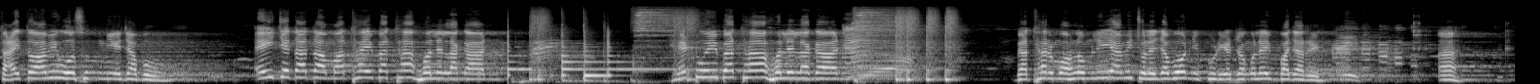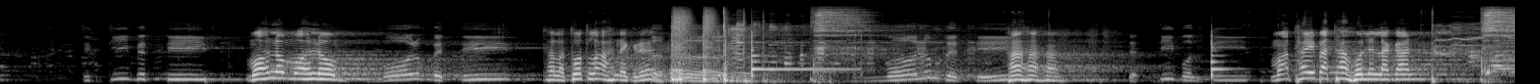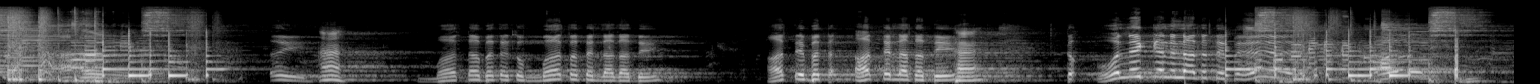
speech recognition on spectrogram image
তাই তো আমি ওষুধ নিয়ে যাব। এই যে দাদা মাথায় ব্যথা হলে লাগান। হেঁটুই ব্যথা হলে লাগান। ব্যথার মহলম নিয়ে আমি চলে যাব নিকুড়িয়া জঙ্গলে বাজারে। মহলম মহলম। থালা তোতলা আহ নাকি রে বেতিত হ্যাঁ হ্যাঁ হ্যাঁ তি বলতি মাথায় ব্যথা হলে লাগান। এই হ্যাঁ। মাথা ব্যথা তো মাথাতে লাদা দে হাতে ব্যথা হাতে লাদা দে। হ্যাঁ। তো ওলে কেন লাদা দেবে?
